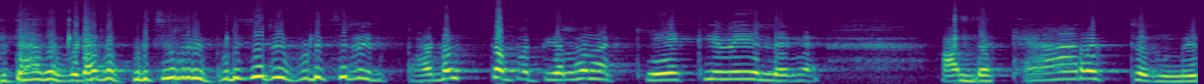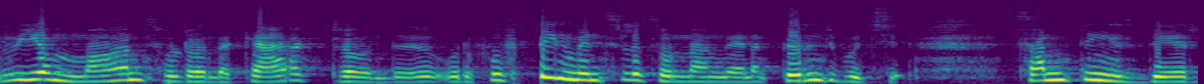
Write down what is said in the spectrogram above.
விடாத விடாத பிடிச்சிரு பிடிச்சிரு பிடிச்சிடு படத்தை பற்றியெல்லாம் நான் கேட்கவே இல்லைங்க. அந்த கேரக்டர் மிரியம்மான்னு சொல்கிற அந்த கேரக்டரை வந்து ஒரு ஃபிஃப்டீன் மினிட்ஸில் சொன்னாங்க. எனக்கு தெரிஞ்சு போச்சு. சம்திங் இஸ் தேர்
